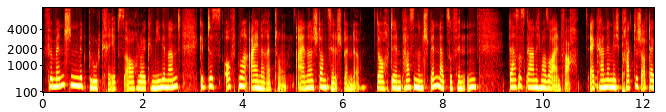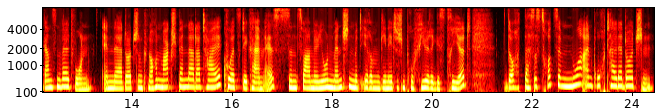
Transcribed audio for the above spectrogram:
Für Menschen mit Blutkrebs, auch Leukämie genannt, gibt es oft nur eine Rettung, eine Stammzellspende. Doch den passenden Spender zu finden, das ist gar nicht mal so einfach. Er kann nämlich praktisch auf der ganzen Welt wohnen. In der deutschen Knochenmarkspenderdatei, kurz DKMS, sind zwar Millionen Menschen mit ihrem genetischen Profil registriert, doch das ist trotzdem nur ein Bruchteil der Deutschen.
